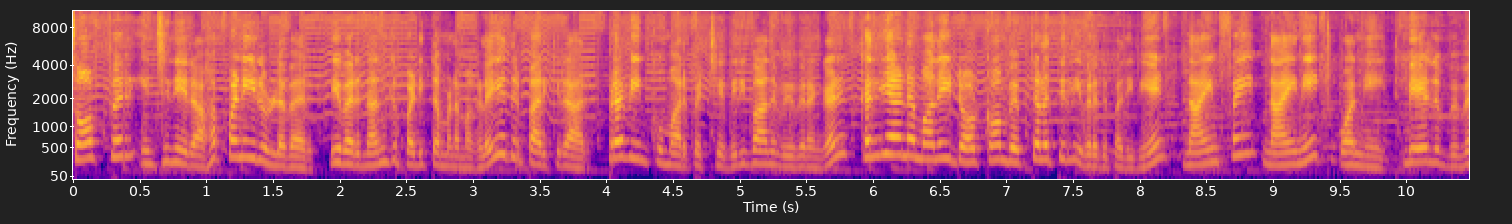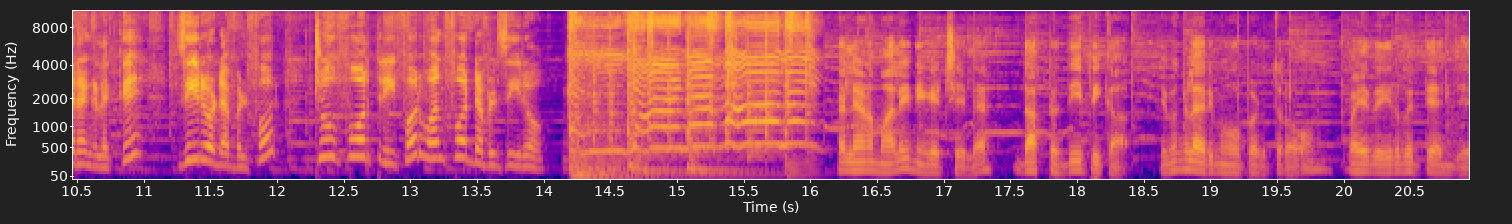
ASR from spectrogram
சாஃப்ட்வேர் இன்ஜினியராக பணியில் உள்ளவர். இவர் நன்கு படித்த மணமகளை எதிர்பார்க்கிறார். பிரவீன்குமார் பற்றிய விரிவான விவரங்கள் கல்யாணமாலை டாட் காம் வெப்தளத்தில் இவரது பதிவு எண் nine five nine eight one eight. மேலும் விவரங்களுக்கு zero double four two four three four one four double zero. Kalyana Malai நிகழ்ச்சியில் டாக்டர் தீபிகா இவங்களை அறிமுகப்படுத்துகிறோம் வயது இருபத்தி அஞ்சு.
